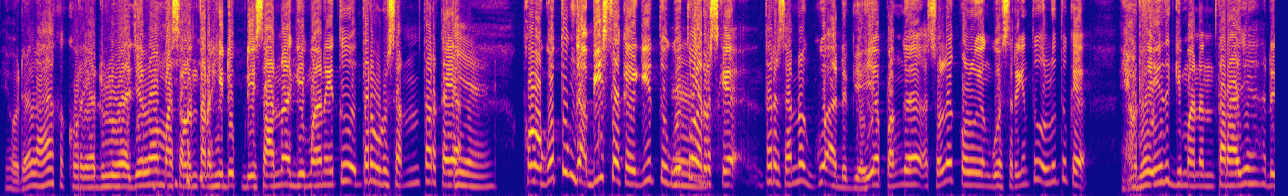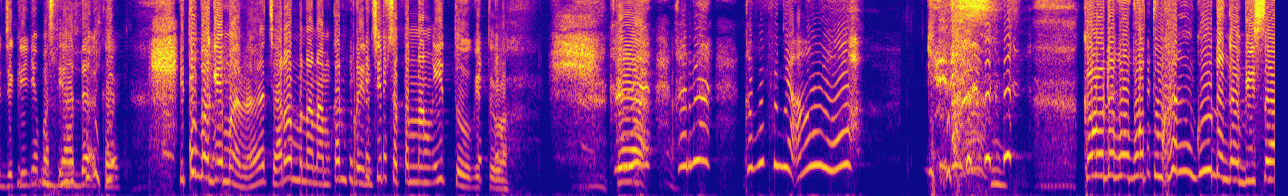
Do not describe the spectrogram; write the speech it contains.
ya udahlah ke Korea dulu aja lah masalah ntar hidup di sana gimana itu ntar urusan ntar kayak Iya. Kalau gue tuh nggak bisa kayak gitu. Gue tuh Hmm. harus kayak ntar sana gue ada biaya apa enggak? Soalnya kalau yang gue sering tuh lu tuh kayak ya udah itu gimana? Ntar aja rezekinya pasti ada. Kayak itu bagaimana cara menanamkan prinsip setenang itu? Gitu loh. Kayak karena kamu punya Allah. Kalau udah bobo Tuhan gue udah nggak bisa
